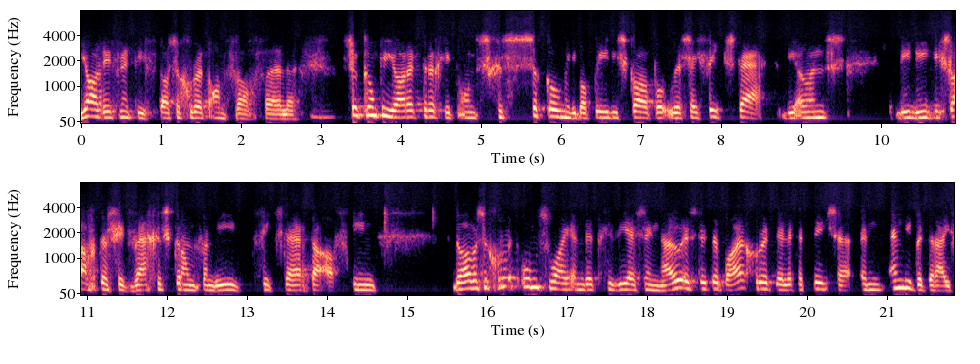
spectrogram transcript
Ja, definitief. Daar's 'n groot aanvraag vir hulle. So klompie jare terug het ons gesukkel met die papedie skape oor sy vetsterk. Die ouens die die die slagters het weggeskram van die vetsterkte af en daar was 'n groot omswaai in dit gewees en nou is dit 'n baie groot delikatesse in in die bedryf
